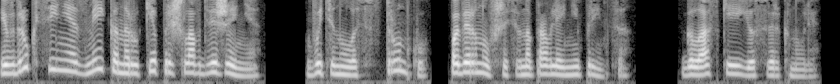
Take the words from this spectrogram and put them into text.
и вдруг синяя змейка на руке пришла в движение, вытянулась в струнку, повернувшись в направлении принца. Глазки ее сверкнули.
